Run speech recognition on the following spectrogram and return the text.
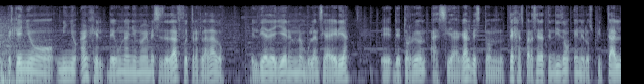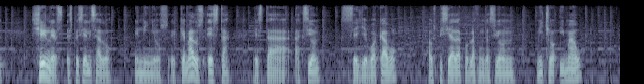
El pequeño niño Ángel de un año y nueve meses de edad fue trasladado el día de ayer en una ambulancia aérea eh, de Torreón hacia Galveston, Texas, para ser atendido en el hospital Schirners, especializado en niños eh, quemados. Esta, esta acción se llevó a cabo auspiciada por la Fundación Micho y Mau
